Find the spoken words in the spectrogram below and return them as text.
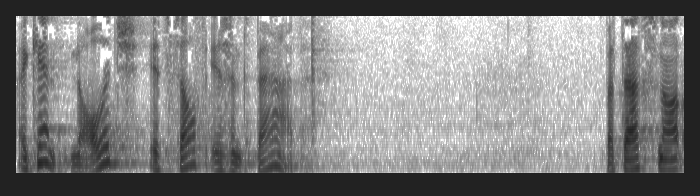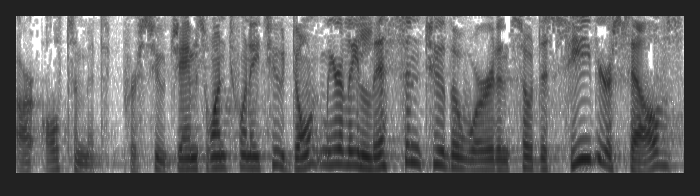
Again, knowledge itself isn't bad. But that's not our ultimate pursuit. James 1:22, don't merely listen to the word and so deceive yourselves.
